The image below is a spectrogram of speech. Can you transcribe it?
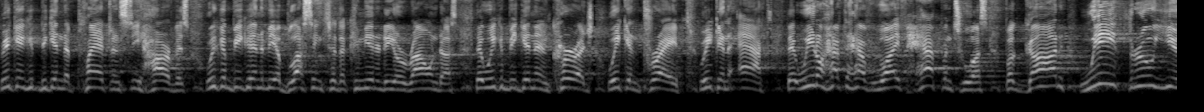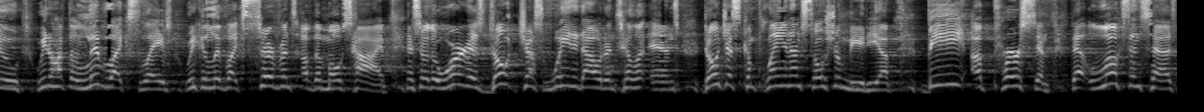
We can begin to plant and see harvest. We can begin to be a blessing to the community around us, that we can begin to encourage, we can pray, we can act, that we don't have to have life happen to us, but God, we through you, we don't have to live like slaves, we can live like servants of the Most High. And so the word is don't just wait it out until it ends, don't just complain on social media, be a person that looks and says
